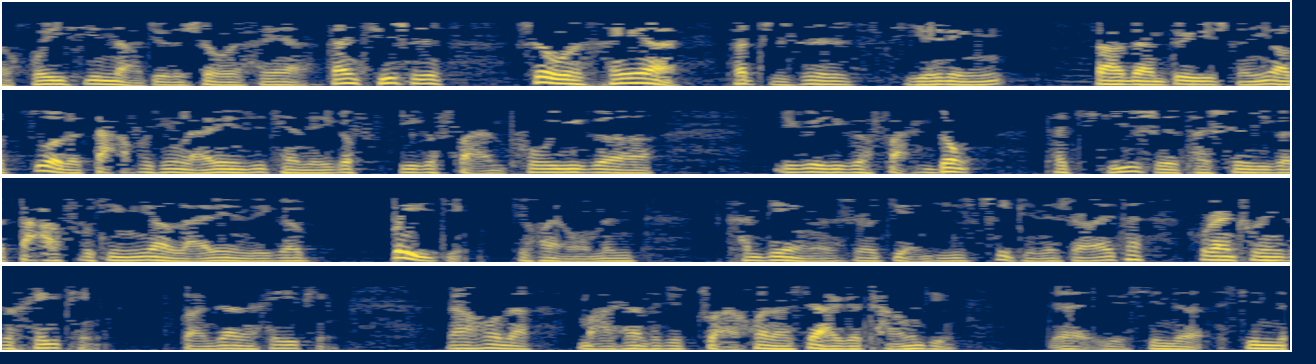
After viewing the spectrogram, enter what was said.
很灰心呐，觉得社会黑暗。但其实，社会黑暗，它只是邪灵撒旦对于神要做的大复兴来临之前的一个一个反扑，一个一个一个反动。它其实它是一个大复兴要来临的一个。背景就好像我们看电影的时候剪辑视频的时候，哎，它忽然出现一个黑屏，短暂的黑屏，然后呢，马上它就转换到下一个场景，呃，有新的新的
